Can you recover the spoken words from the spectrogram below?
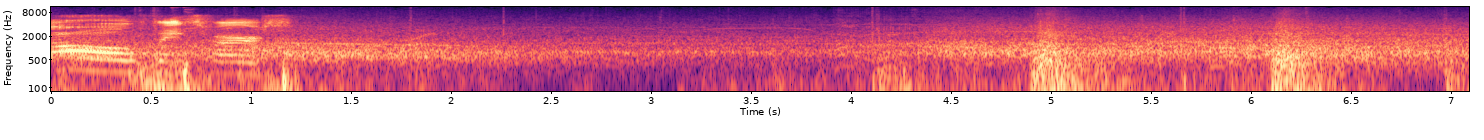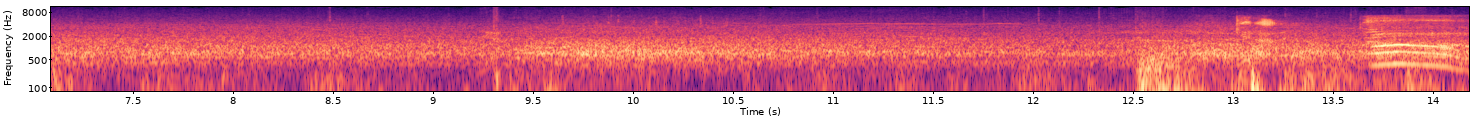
Oh, face first. Get out. Oh!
